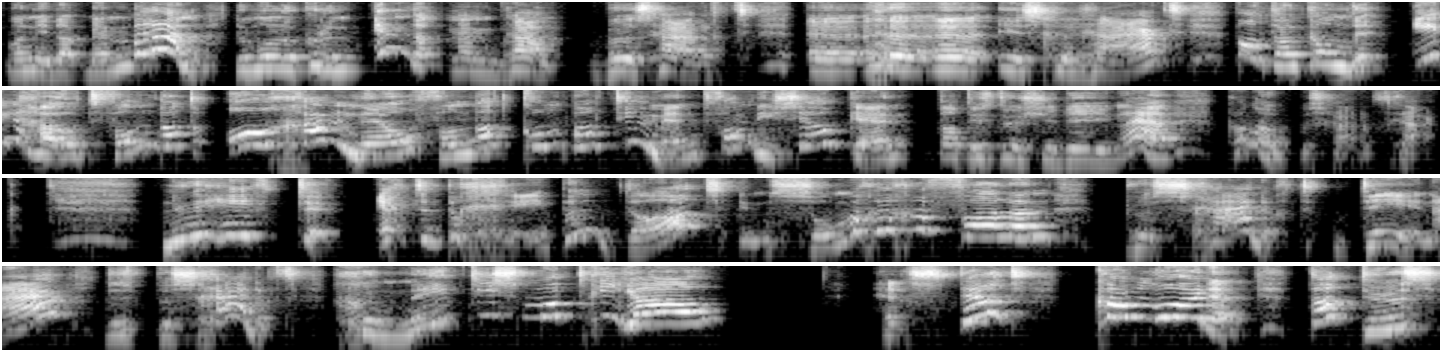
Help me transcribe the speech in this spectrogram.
wanneer dat membraan, de moleculen in dat membraan beschadigd uh, uh, is geraakt. Want dan kan de inhoud van dat organel, van dat compartiment, van die celkern, dat is dus je DNA, kan ook beschadigd raken. Nu heeft de echter begrepen dat in sommige gevallen beschadigd DNA, dus beschadigd genetisch materiaal, hersteld kan worden. Dat dus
